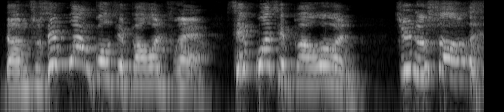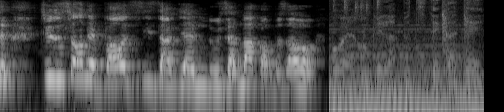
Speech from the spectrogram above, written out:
Damso, c'est quoi encore ces paroles, frère? C'est quoi ces paroles? Tu nous sors, tu nous sors des paroles si ça vient d'où? Seulement comme ça. Oh. Ouais, remplis la petite et gâtée.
